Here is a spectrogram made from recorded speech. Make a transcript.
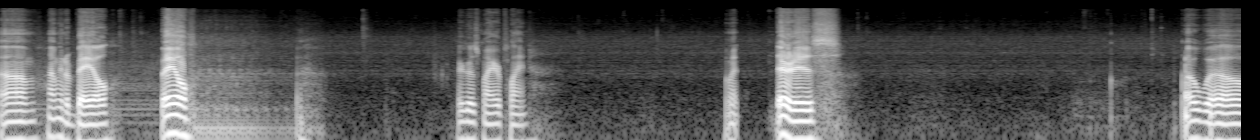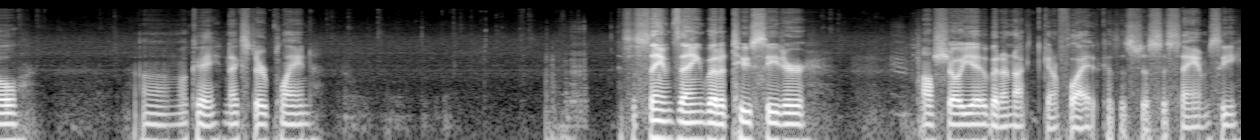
Um, I'm gonna bail. Bail! There goes my airplane. Went. There it is. Oh well. Um, okay, next airplane. It's the same thing, but a two-seater. I'll show you, but I'm not gonna fly it because it's just the same. See,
